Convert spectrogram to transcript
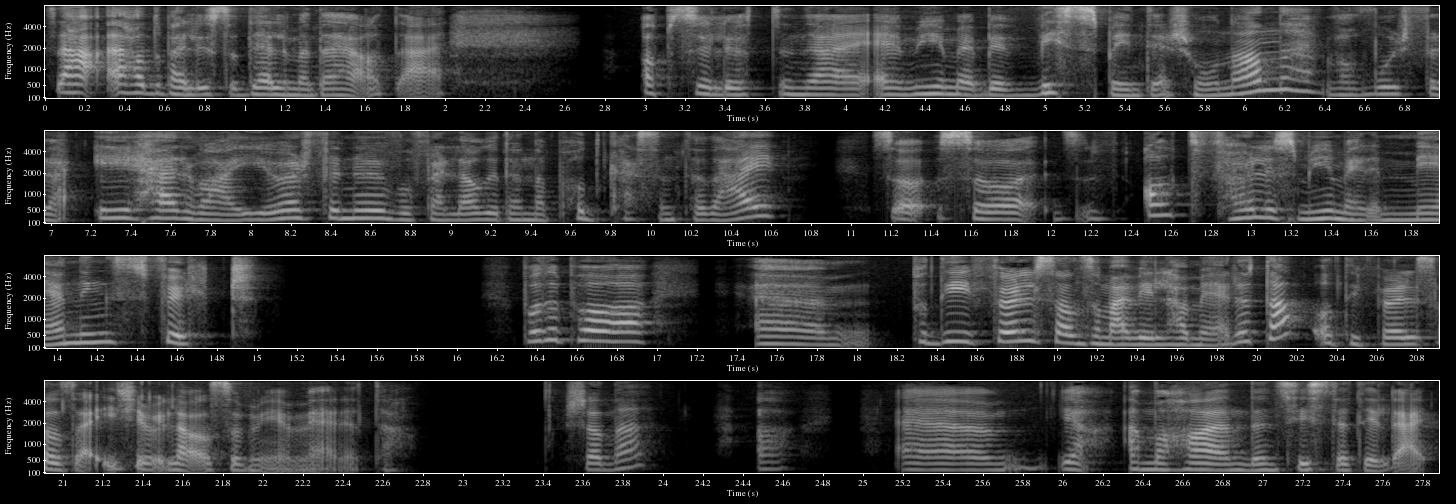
Så jeg, jeg hadde bare lyst til å dele med deg at jeg Absolutt. Jeg er mye mer bevisst på intensjonene. Hvorfor jeg er her, hva jeg gjør for nå, hvorfor jeg lager denne podkasten til deg. Så, så, alt føles mye mer meningsfylt. Både på, um, på, de følelsene som jeg vil ha mer ut av, og de følelsene som jeg ikke vil ha så mye mer ut av. Skjønner? Ja. Um, ja, jeg må ha den siste til deg.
